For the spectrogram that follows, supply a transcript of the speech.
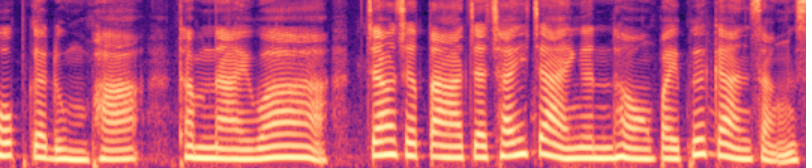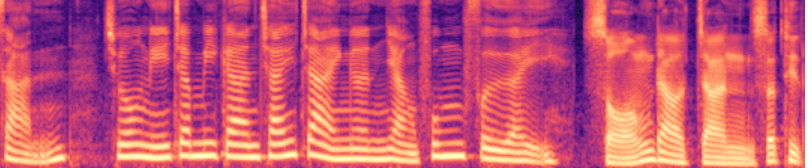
พบกระดุมพระทำนายว่า เจ้าชะตาจะใช้จ่ายเงินทองไปเพื่อการสังสรรค์ ช่วงนี้จะมีการใช้จ่ายเงินอย่างฟุ่มเฟือย 2. ดาวจันทร์สถิต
